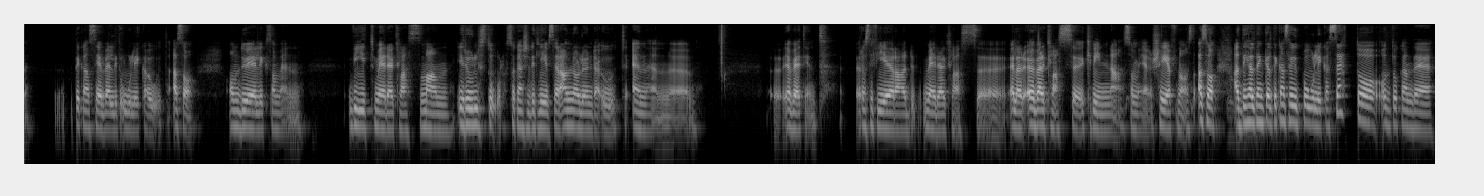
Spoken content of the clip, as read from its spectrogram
det kan se väldigt olika ut. Alltså om du är liksom en vit medelklassman i rullstol så kanske ditt liv ser annorlunda ut än en, uh, jag vet inte, rasifierad medelklass uh, eller överklasskvinna som är chef någonstans. Alltså att det helt enkelt det kan se ut på olika sätt och, och då kan det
